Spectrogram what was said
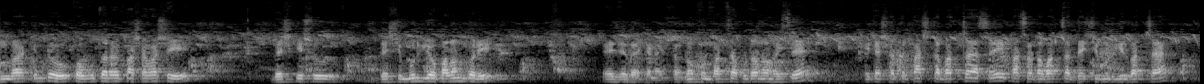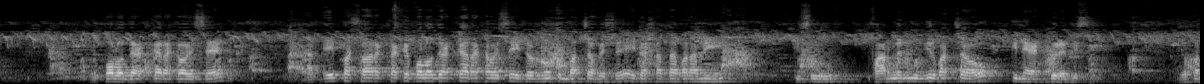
আমরা কিন্তু কবুতরের পাশাপাশি বেশ কিছু দেশি মুরগিও পালন করি। এই যে দেখেন, একটা নতুন বাচ্চা ফুটানো হয়েছে। এটার সাথে পাঁচটা বাচ্চা আছে, এই পাঁচটা বাচ্চা দেশি মুরগির বাচ্চা। পলদে আটকে রাখা হয়েছে। আর এই পাশে আর একটাকে পলদে আটকে রাখা হয়েছে এটার নতুন বাচ্চা হয়েছে। এটার সাথে আবার আমি কিছু ফার্মের মুরগির বাচ্চাও কিনে অ্যাড করে দিছি। যখন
